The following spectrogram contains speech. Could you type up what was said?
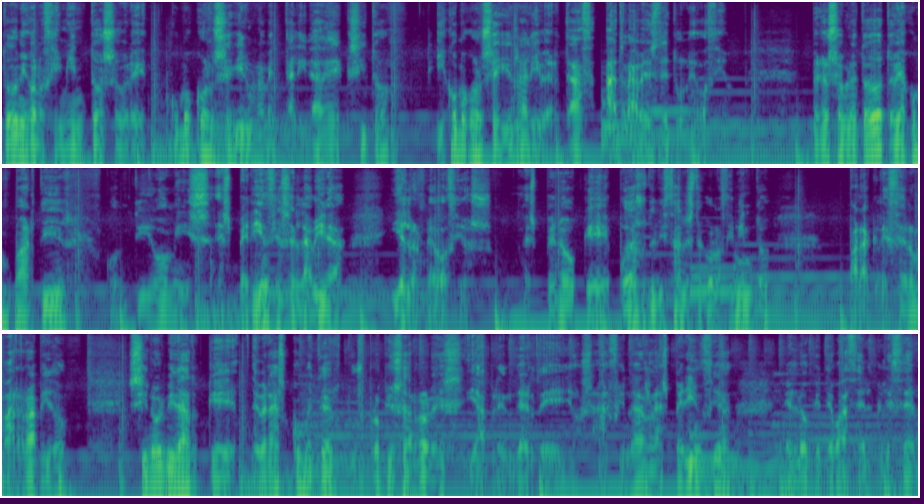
todo mi conocimiento sobre cómo conseguir una mentalidad de éxito y cómo conseguir la libertad a través de tu negocio. Pero sobre todo te voy a compartir contigo mis experiencias en la vida y en los negocios. Espero que puedas utilizar este conocimiento para crecer más rápido, sin olvidar que deberás cometer tus propios errores y aprender de ellos. Al final la experiencia es lo que te va a hacer crecer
